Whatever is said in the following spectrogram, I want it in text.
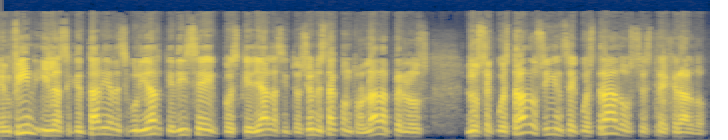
En fin, y la secretaria de Seguridad que dice pues que ya la situación está controlada, pero los, los secuestrados siguen secuestrados, este Gerardo.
